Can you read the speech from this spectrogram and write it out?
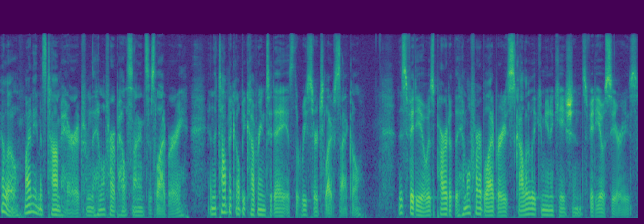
Hello, my name is Tom Harrod from the Himmelfarb Health Sciences Library, and the topic I'll be covering today is the research life cycle. This video is part of the Himmelfarb Library's Scholarly Communications video series.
